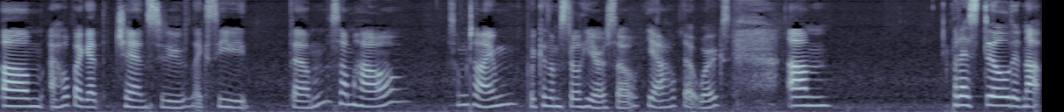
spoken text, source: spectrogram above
Um, I hope I get the chance to like see them somehow sometime because I'm still here. So yeah, I hope that works. Um, but I still did not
